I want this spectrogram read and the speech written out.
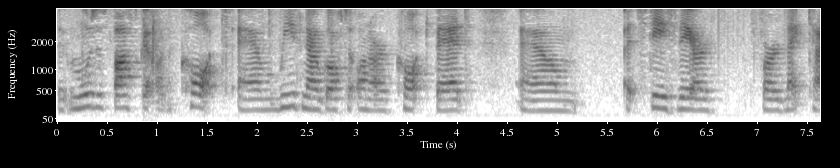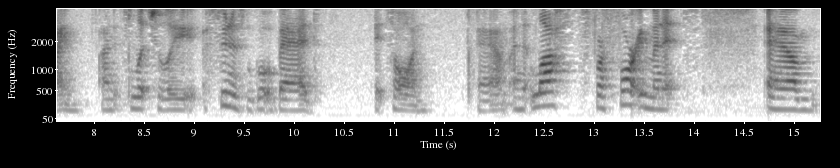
the Moses basket or the cot. Um, we've now got it on our cot bed. Um, it stays there for night time and it's literally as soon as we go to bed it's on. Um, and it lasts for 40 minutes um,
